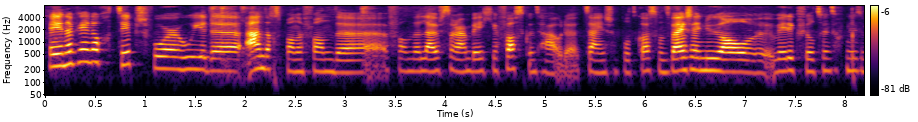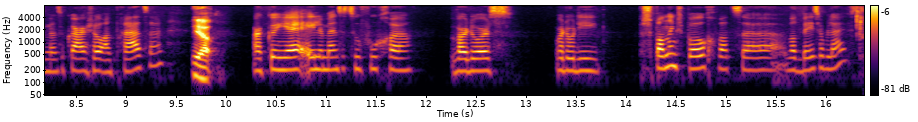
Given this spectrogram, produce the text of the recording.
Hey, en heb jij nog tips voor hoe je de aandachtspannen van de, van de luisteraar een beetje vast kunt houden tijdens een podcast? Want wij zijn nu al, eh, weet ik veel, 20 minuten met elkaar zo aan het praten. Ja. Maar kun je elementen toevoegen waardoor, het, waardoor die spanningsboog wat, eh, wat beter blijft?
